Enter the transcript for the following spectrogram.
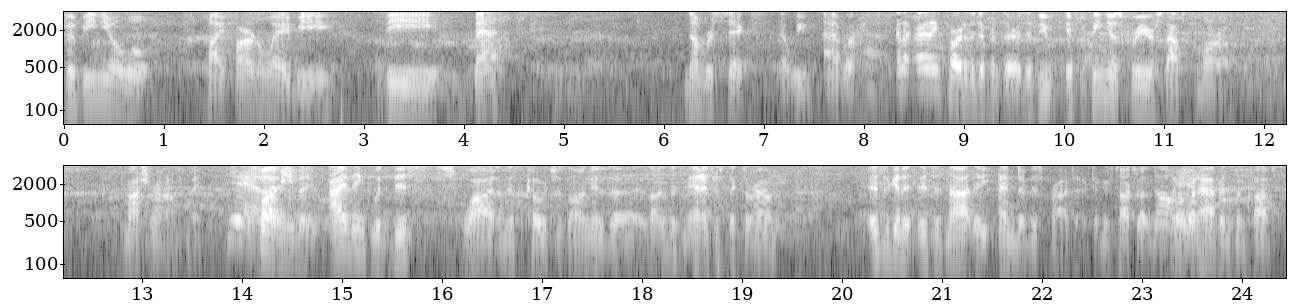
Fabinho will, by far and away, be the best number six that we've ever had. And I, I think part of the difference there is if you if Fabinho's career stops tomorrow, Mascherano for me. Yeah, But I mean, but I think with this squad and this coach, as long as uh, as long as this manager sticks around, this is gonna this is not the end of this project. And we've talked about this No, before. What happens when Klopp's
